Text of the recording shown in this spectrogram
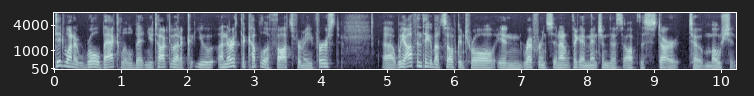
did want to roll back a little bit, and you talked about a, you unearthed a couple of thoughts for me. First, uh, we often think about self control in reference, and I don't think I mentioned this off the start, to emotion,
